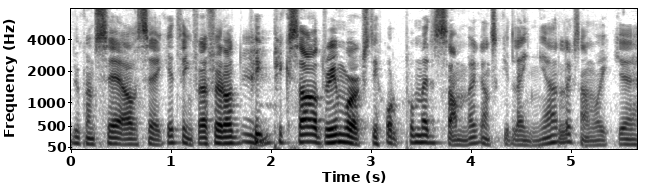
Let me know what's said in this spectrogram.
du kan se av CG-ting. For jeg føler at mm. Pixar og Dreamworks de holdt på med det samme ganske lenge, liksom, og ikke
